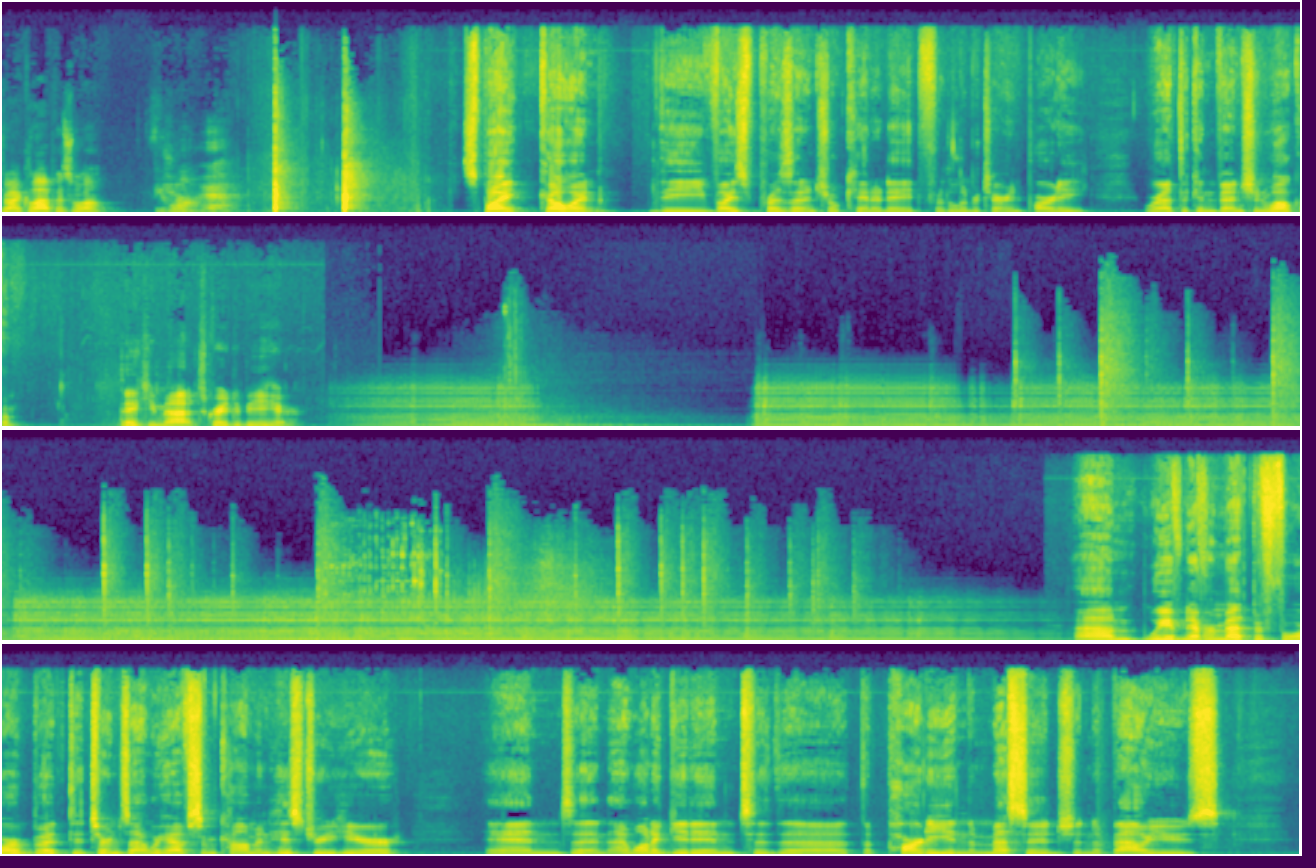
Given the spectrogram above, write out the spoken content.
Do I clap as well? If you want, yeah. Spike Cohen, the vice presidential candidate for the Libertarian Party. We're at the convention. Welcome. Thank you, Matt. It's great to be here. Um, we have never met before, but it turns out we have some common history here. And, and I want to get into the, the party and the message and the values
